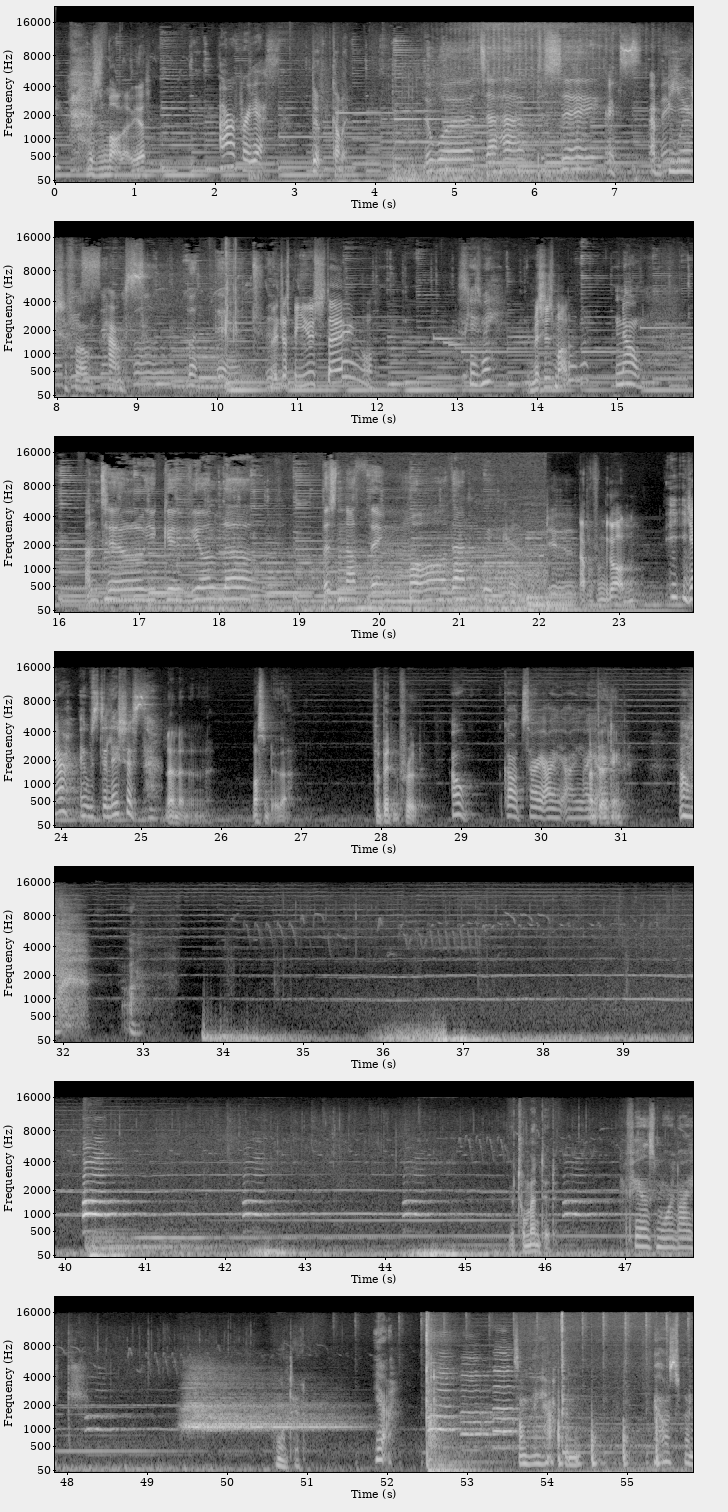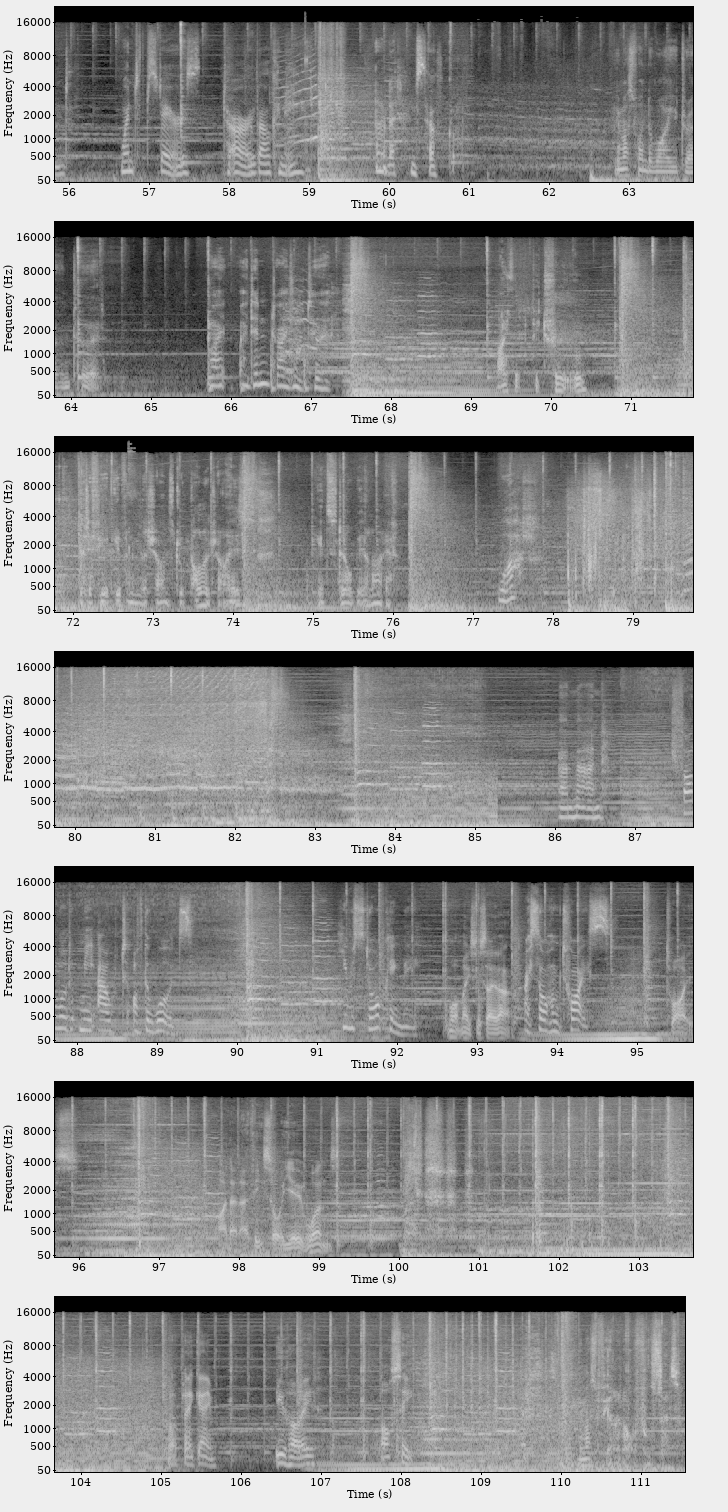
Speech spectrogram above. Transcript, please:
Hello. Mrs. Marlowe, yes? Harper, yes. Do, come in. The words I have to say. It's a may well be beautiful house. simple, But they're Will it just be you staying, or Excuse me? Mrs. Marlowe? No? No. Until you give your love, there's nothing more that we can do. Apple from the garden? Y- yeah, it was delicious. No, no, no, no. Mustn't do that. Forbidden fruit. Oh, God, sorry, I. I I- I'm I- joking. oh. You're tormented. It feels more like. Haunted. Yeah. Something happened. My husband went upstairs to our balcony and let himself go. You must wonder why you drove him to it. Why? I didn't drive him to it. I thought it'd be true. But if you'd given him the chance to apologize, he'd still be alive. What? A man followed me out of the woods. He was stalking me. What makes you say that? I saw him twice. Twice. I don't know if he saw you once. Want to play a game? You hide, I'll see. You must feel an awful sense of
